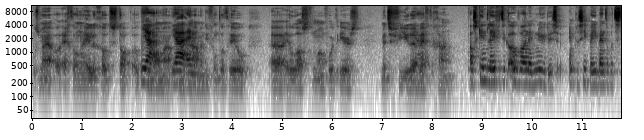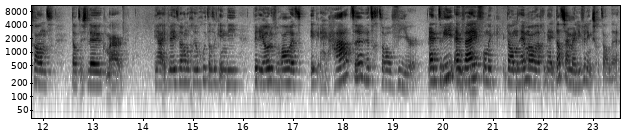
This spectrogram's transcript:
Volgens mij echt wel een hele grote stap, ook voor mama. ja, en- name, die vond dat heel, eh, heel lastig om dan voor het eerst met z'n vieren Ja. weg te gaan. Als kind leef je natuurlijk ook wel in het nu. Dus in principe, je bent op het strand, dat is leuk. Maar ja, ik weet wel nog heel goed dat ik in die periode vooral het... Ik haatte het getal 4. En 3 en 5 vond ik dan helemaal... dacht ik, nee, dat zijn mijn lievelingsgetallen.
